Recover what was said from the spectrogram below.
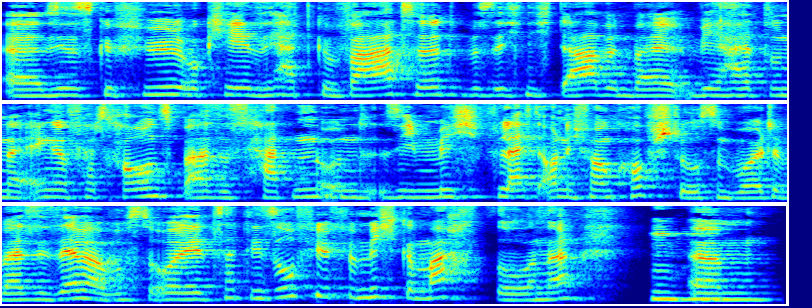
äh, dieses Gefühl, okay, sie hat gewartet, bis ich nicht da bin, weil wir halt so eine enge Vertrauensbasis hatten und sie mich vielleicht auch nicht vor den Kopf stoßen wollte, weil sie selber wusste, oh, jetzt hat die so viel für mich gemacht, so, ne? Mhm. Ähm,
